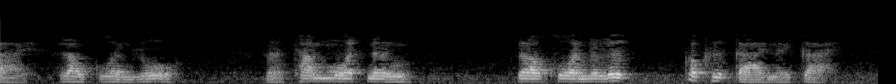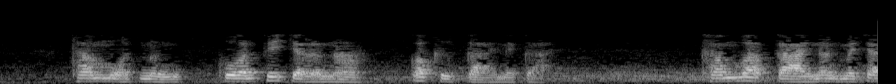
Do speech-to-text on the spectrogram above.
กาย เราควรรู้ทำหมวดหนึ่ง เราควรระลึกก็คือกายในกาย ทำหมวดหนึ่งควรพิจารณาก็คือกายในกายคำว่ากายนั้นไม่ใช่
